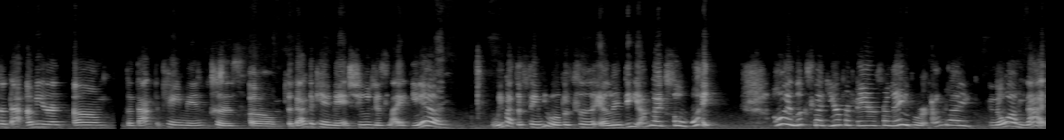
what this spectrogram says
the doc- I mean, uh, um, the doctor came in because um, the doctor came in and she was just like, yeah, we about to send you over to L and D. I'm like, so what? Oh, it looks like you're preparing for labor. I'm like, no, I'm not.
